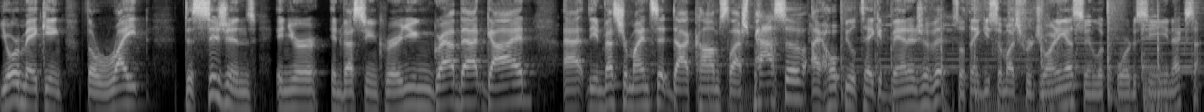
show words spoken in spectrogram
you're making the right decisions in your investing career. You can grab that guide at theinvestormindset.com slash passive. I hope you'll take advantage of it. So thank you so much for joining us and look forward to seeing you next time.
